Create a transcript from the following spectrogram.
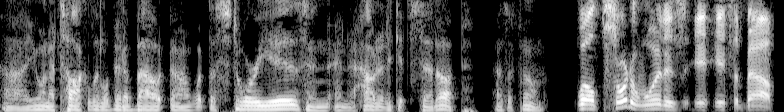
Uh, you want to talk a little bit about uh, what the story is and, and how did it get set up as a film? Well, Sword of Wood is it, it's about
